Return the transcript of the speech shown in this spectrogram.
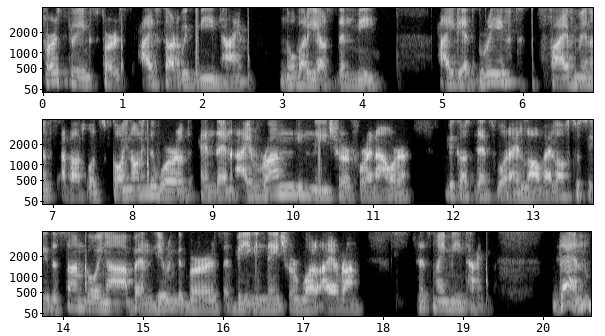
First things first, I start with me time, nobody else than me. I get briefed five minutes about what's going on in the world, and then I run in nature for an hour because that's what I love. I love to see the sun going up and hearing the birds and being in nature while I run. That's my me time. Then,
